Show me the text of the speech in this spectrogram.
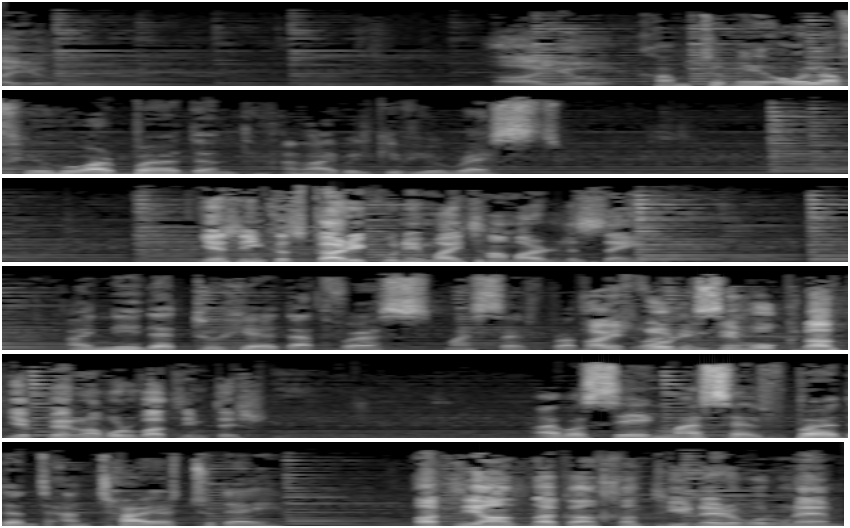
այո այո Come to me, all of you who are burdened, and I will give you rest. ես ինքս կարիք ունիմ այս համար լսեին I needed to hear that verse myself, Brother այսօր Edward. ինձի հոգնած եւ բեռնավորված իմ տեսնում I was seeing myself burdened and tired today. բացի անձնական խնդիրները որ ունեմ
